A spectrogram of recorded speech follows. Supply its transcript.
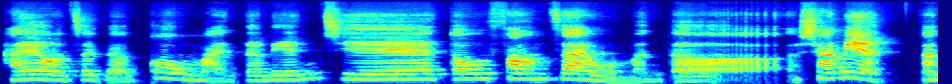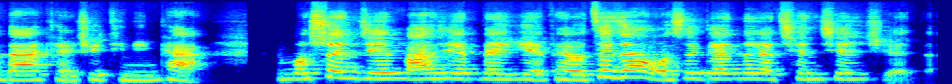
还有这个购买的链接都放在我们的下面，那大家可以去听听看，有没有瞬间发现被叶配？我这招我是跟那个芊芊学的，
